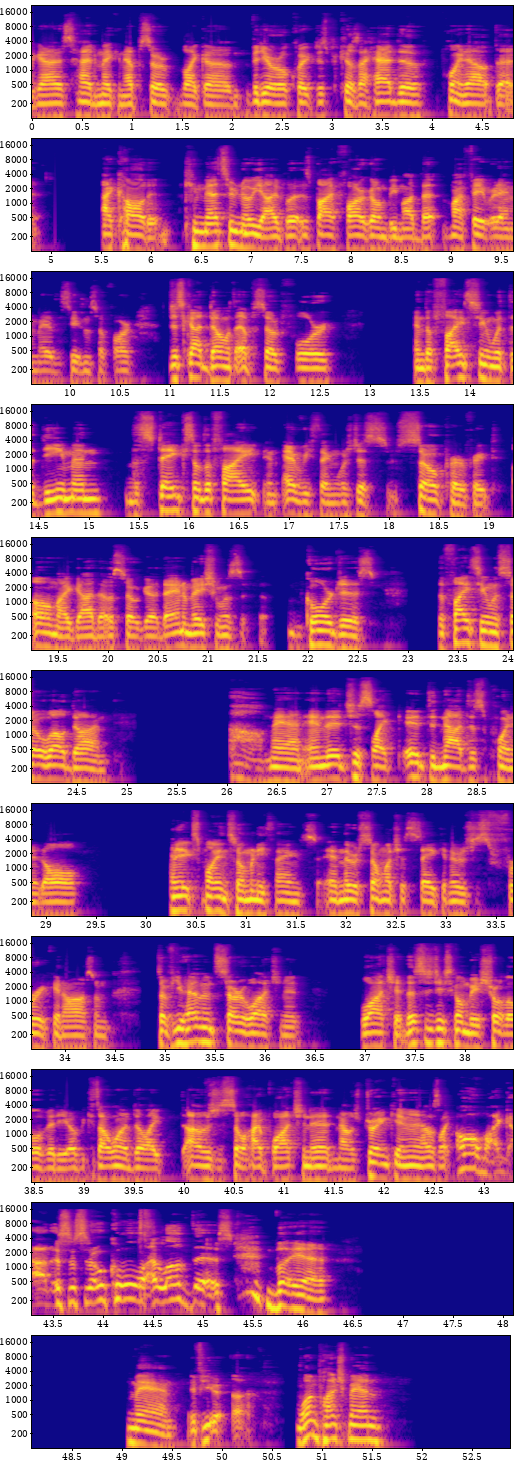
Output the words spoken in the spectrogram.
Guys, I had to make an episode, like a video real quick, just because I had to point out that I called it. Kimetsu no Yaiba is by far going to be my be- my favorite anime of the season so far. Just got done with episode four, and the fight scene with the demon, the stakes of the fight, and everything was just so perfect. Oh my god, that was so good. The animation was gorgeous. The fight scene was so well done. Oh man, and it just like it did not disappoint at all and it explained so many things and there was so much at stake and it was just freaking awesome. So if you haven't started watching it watch it. This is just going to be a short little video because i wanted to like i was just so hyped watching it and i was drinking and i was like oh my god this is so cool. I love this. But yeah. Man if you uh, one punch man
